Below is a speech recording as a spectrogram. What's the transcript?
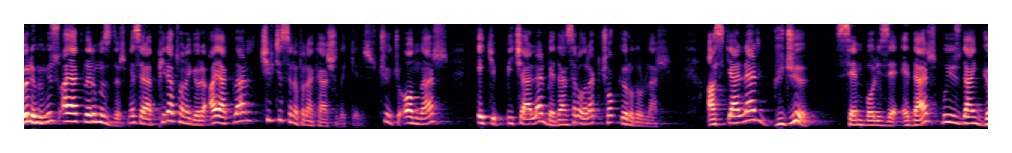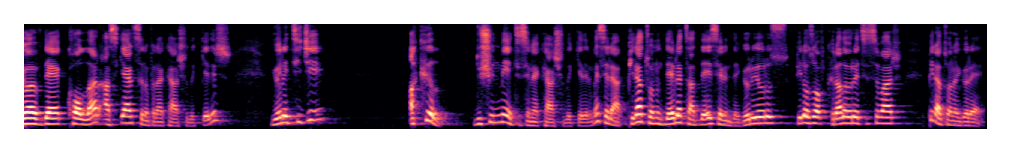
bölümümüz ayaklarımızdır. Mesela Platon'a göre ayaklar çiftçi sınıfına karşılık gelir. Çünkü onlar ekip biçerler, bedensel olarak çok yorulurlar. Askerler gücü sembolize eder. Bu yüzden gövde, kollar asker sınıfına karşılık gelir. Yönetici akıl, düşünme yetisine karşılık gelir. Mesela Platon'un Devlet adlı eserinde görüyoruz. Filozof kral öğretisi var. Platon'a göre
